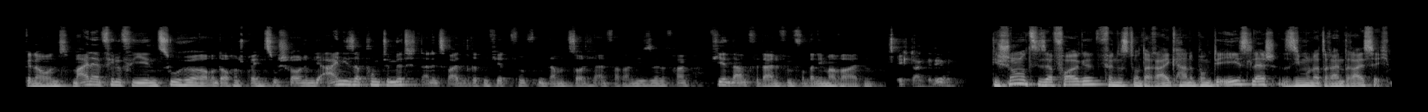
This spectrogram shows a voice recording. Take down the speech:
Genau, und meine Empfehlung für jeden Zuhörer und auch entsprechend Zuschauer, nimm dir einen dieser Punkte mit, dann den zweiten, dritten, vierten, fünften. Damit soll ich einfach an diesem Sinne fragen. Vielen Dank für deine fünf Unternehmerweiten. Ich danke dir. Die Shownotes dieser Folge findest du unter reikane.de slash 733.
